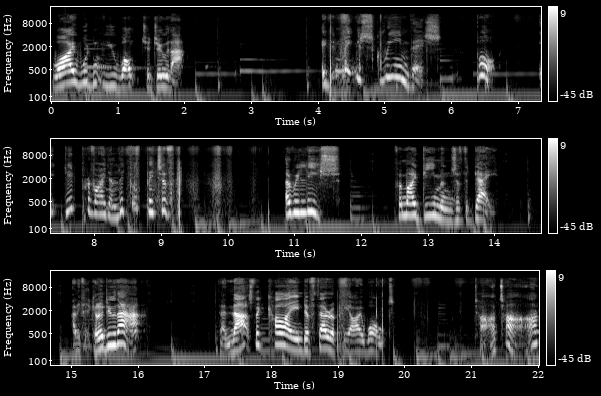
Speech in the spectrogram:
Why wouldn't you want to do that? It didn't make me scream this, but it did provide a little bit of a release for my demons of the day. And if it's going to do that, then that's the kind of therapy I want. Ta ta.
